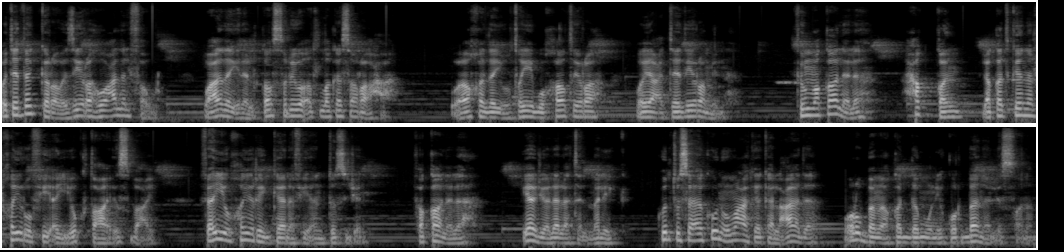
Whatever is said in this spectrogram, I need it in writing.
وتذكر وزيره على الفور. وعاد إلى القصر وأطلق سراحه وأخذ يطيب خاطره ويعتذر منه. ثم قال له حقا لقد كان الخير في أن يقطع إصبعي فأي خير كان في أن تسجن؟ فقال له يا جلالة الملك كنت سأكون معك كالعادة وربما قدموني قربانا للصنم.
